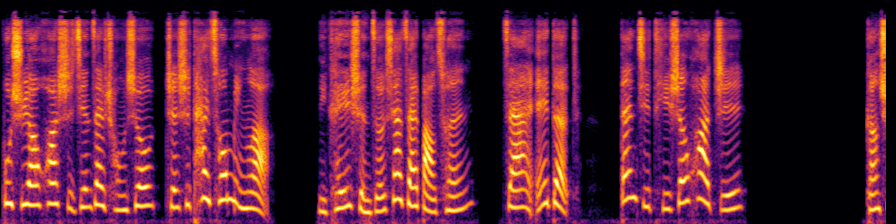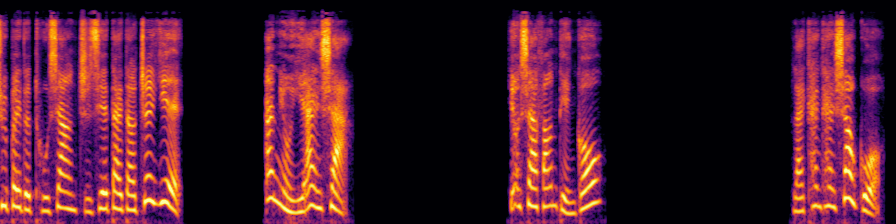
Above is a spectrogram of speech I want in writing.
不需要花时间再重修，真是太聪明了。你可以选择下载保存，再按 Edit 单击提升画质。刚去背的图像直接带到这页，按钮一按下，右下方点勾，来看看效果，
